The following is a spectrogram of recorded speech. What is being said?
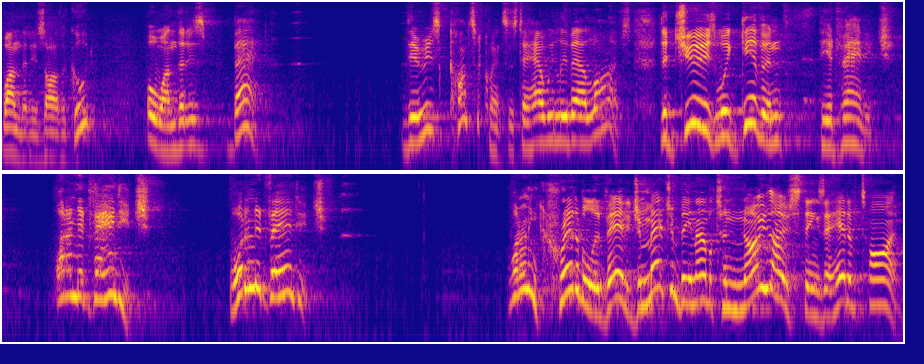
One that is either good or one that is bad. There is consequences to how we live our lives. The Jews were given the advantage. What an advantage! What an advantage! What an incredible advantage. Imagine being able to know those things ahead of time.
